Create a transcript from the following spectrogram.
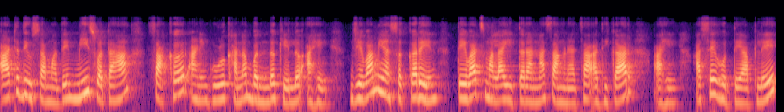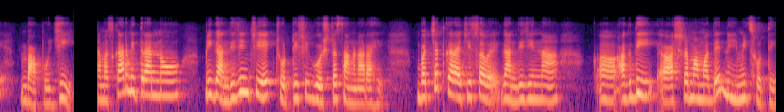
आठ दिवसामध्ये मी स्वतः साखर आणि गूळ खाणं बंद केलं आहे. जेव्हा मी असं करेन तेव्हाच मला इतरांना सांगण्याचा अधिकार आहे. असे होते आपले बापूजी. नमस्कार मित्रांनो मी गांधीजींची एक छोटीशी गोष्ट सांगणार आहे. बचत करायची सवय गांधीजींना अगदी आश्रमामध्ये नेहमीच होती.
